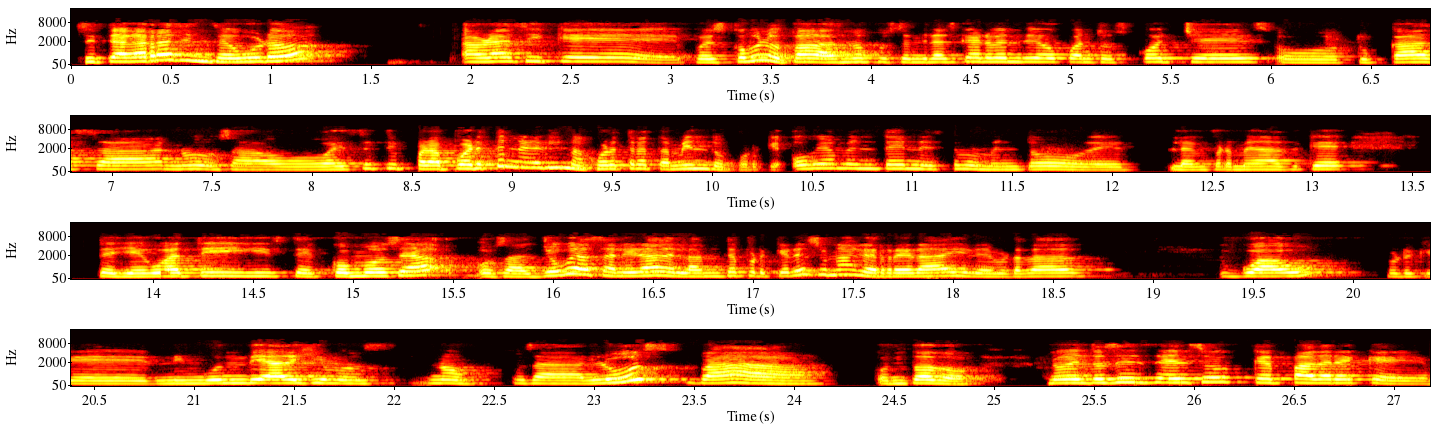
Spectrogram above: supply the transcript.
si te agarras inseguro, ahora sí que, pues, ¿cómo lo pagas, no? Pues tendrías que haber vendido cuántos coches o tu casa, ¿no? O sea, o este tipo, para poder tener el mejor tratamiento, porque obviamente en este momento de la enfermedad que te llegó a ti, dijiste, como sea, o sea, yo voy a salir adelante porque eres una guerrera y de verdad, wow, porque ningún día dijimos, no, o sea, luz va con todo, ¿no? Entonces, eso, qué padre que,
